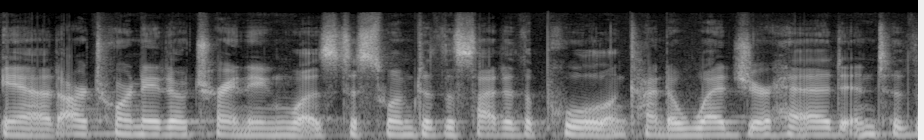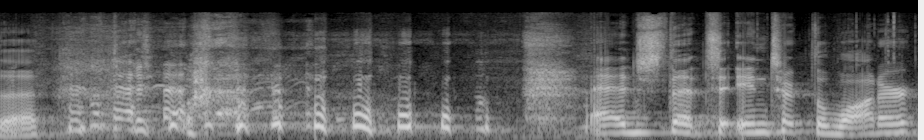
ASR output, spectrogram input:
And our tornado training was to swim to the side of the pool and kind of wedge your head into the edge that intook the water.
